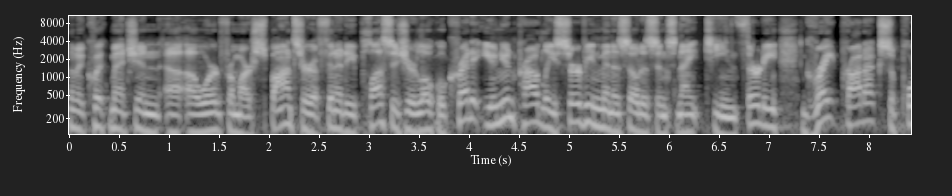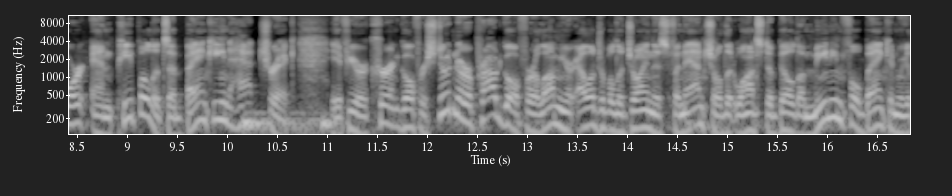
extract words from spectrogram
Let me quick mention uh, a word from our sponsor, Affinity Plus, is your local credit union, proudly serving Minnesota since 1930. Great product, support, and people. It's a banking hat trick. If you're a current Gopher student or a proud Gopher alum, you're eligible to join this financial that wants to build a meaningful banking relationship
